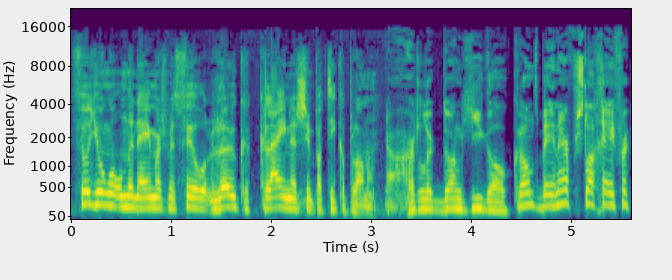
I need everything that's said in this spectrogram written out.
Veel jonge ondernemers met veel leuke, kleine, sympathieke plannen. Ja, hartelijk dank Jigal Krant, BNR-verslaggever.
